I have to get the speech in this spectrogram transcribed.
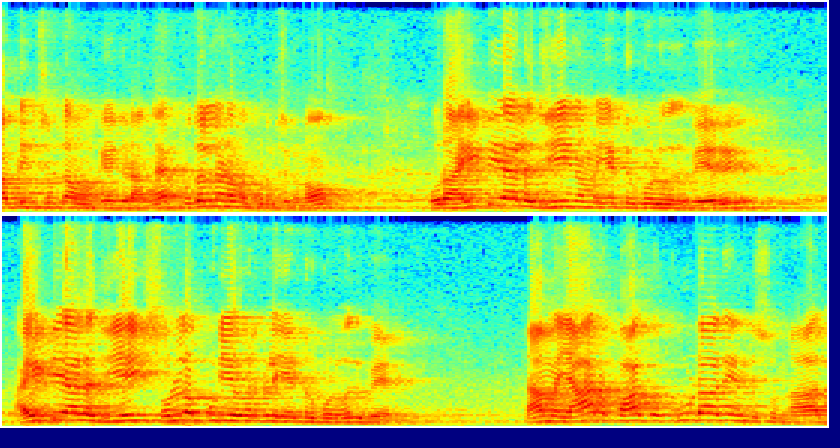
அப்படின்னு சொல்லிட்டு அவங்க கேட்குறாங்க முதல்ல நம்ம புரிஞ்சுக்கணும் ஒரு ஐடியாலஜியை நம்ம ஏற்றுக்கொள்வது வேறு ஐடியாலஜியை சொல்லக்கூடியவர்களை ஏற்றுக்கொள்வது வேறு. நாம் யாரை பார்க்கக்கூடாது என்று சொன்னால்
